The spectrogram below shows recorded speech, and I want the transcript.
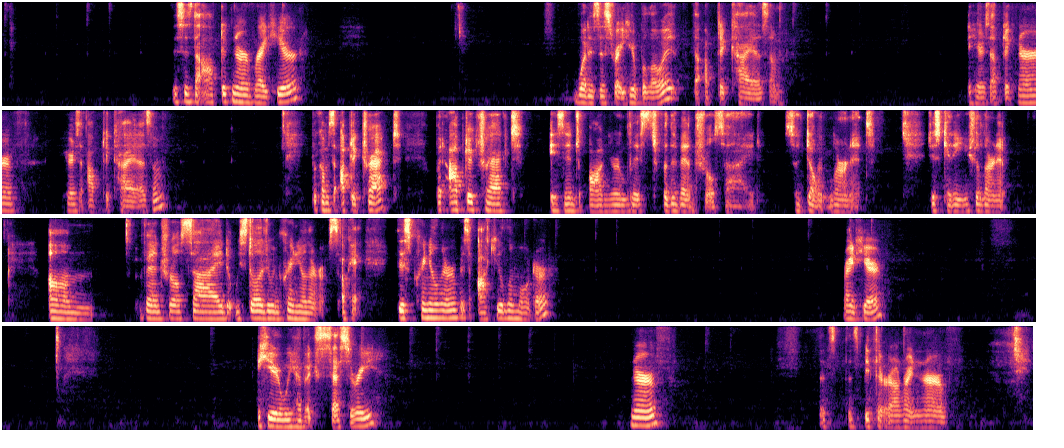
This is the optic nerve right here. What is this right here below it? The optic chiasm. Here's optic nerve. Here's optic chiasm. Becomes optic tract, but optic tract isn't on your list for the ventral side. So don't learn it. Just kidding, you should learn it. Um, ventral side, we still are doing cranial nerves. Okay, this cranial nerve is oculomotor. Right here. Here we have accessory nerve. Let's, let's be thorough on right nerve.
